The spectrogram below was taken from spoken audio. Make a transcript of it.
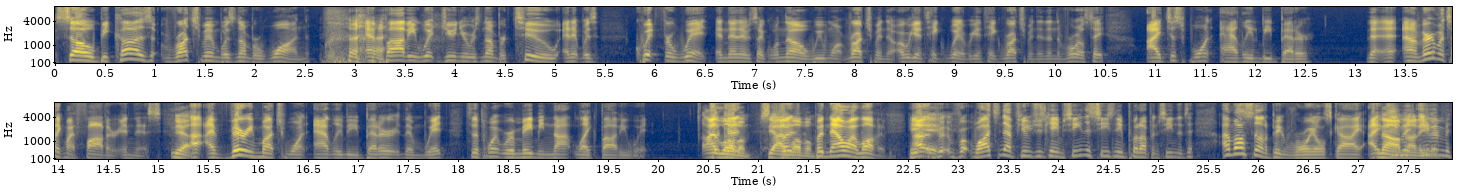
So because Rutschman was number one and Bobby Witt Jr. was number two, and it was quit for Witt, and then it was like, well, no, we want Rutschman. Are we going to take Witt? Are we going to take Rutschman? And then the Royals say, I just want Adley to be better. That, and I'm very much like my father in this. Yeah. I, I very much want Adley to be better than Witt to the point where it made me not like Bobby Witt. I But love then- him. See, I but- love him. But now I love him. He- it- f- f- watching that Futures game, seeing the season he put up, and seeing the, t- I'm also not a big Royals guy. I, No, I'm even, not either. even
